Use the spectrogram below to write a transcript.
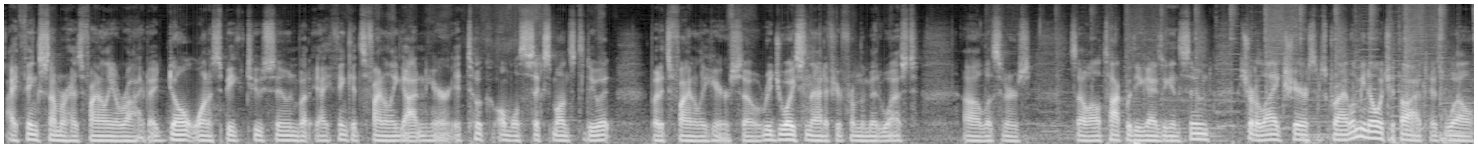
I think summer has finally arrived. I don't want to speak too soon, but I think it's finally gotten here. It took almost six months to do it, but it's finally here. So rejoice in that if you're from the Midwest, uh, listeners. So I'll talk with you guys again soon. Be sure to like, share, subscribe. Let me know what you thought as well.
